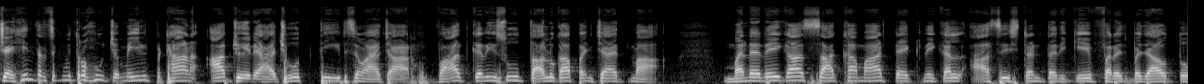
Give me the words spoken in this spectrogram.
જય હિન્દ દર્શક મિત્રો, હું જમીલ પઠાણ, આપ જોઈ રહ્યા છો તીર સમાચાર. વાત કરીશું તાલુકા પંચાયતમાં. મનરેગા શાખામાં ટેકનિકલ આસિસ્ટન્ટ તરીકે ફરજ બજાવતો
